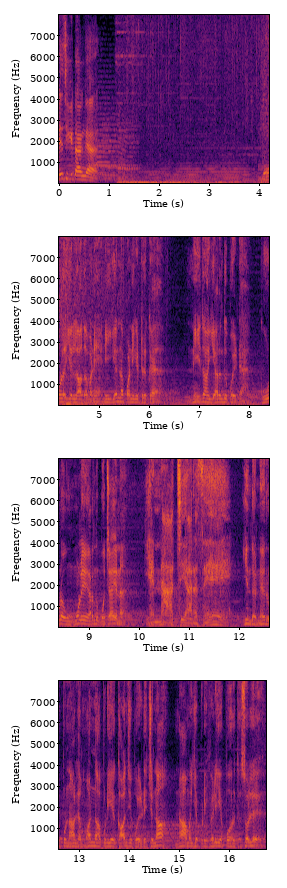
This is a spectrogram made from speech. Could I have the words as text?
பேசிக்கிட்டாங்க. மூளை இல்லாதவனே நீ என்ன பண்ணிக்கிட்டு இருக்க? நீ தான் இறந்து போயிட்ட. கூட உன் மூளையை இறந்து போச்சா என்ன? என்ன ஆச்சு அரசே? இந்த நெருப்புனால மண் அப்படியே காஞ்சி போயிடுச்சுன்னா நாம எப்படி வெளியே போறது சொல்லு.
